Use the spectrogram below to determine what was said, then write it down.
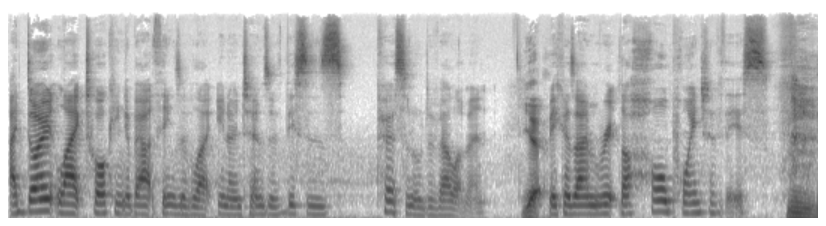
I don't like talking about things of like you know in terms of this is personal development Yeah, because I'm re- the whole point of this hmm.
